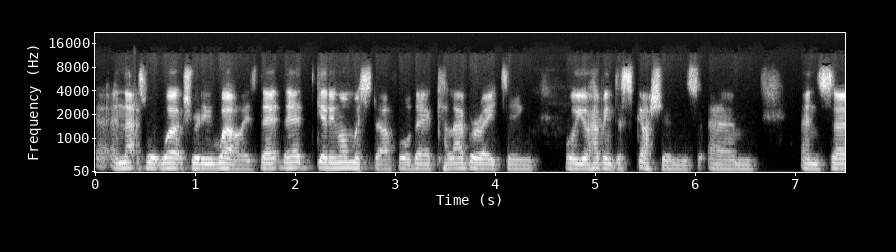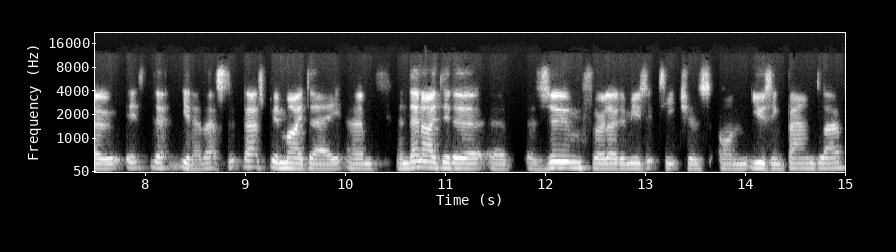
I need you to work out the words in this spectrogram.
and that's what works really well is they're they're getting on with stuff or they're collaborating or you're having discussions. Um, and so it's that you know that's that's been my day. Um, and then I did a, a, a, Zoom for a load of music teachers on using BandLab,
